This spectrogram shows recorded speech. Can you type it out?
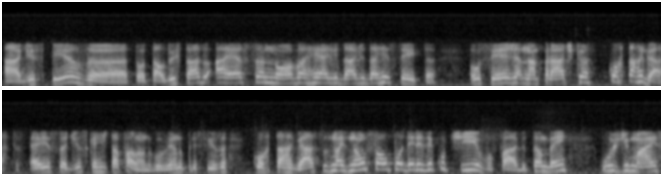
a despesa total do Estado a essa nova realidade da receita. Ou seja, na prática, cortar gastos. É isso é disso que a gente está falando. O governo precisa cortar gastos, mas não só o poder executivo, Fábio, também os demais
